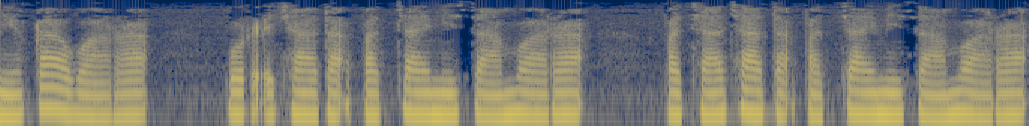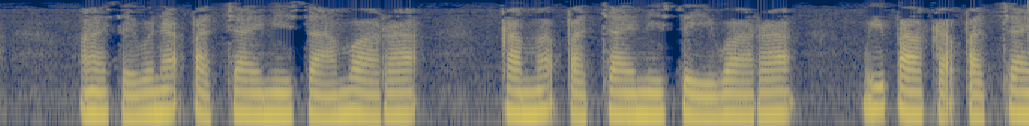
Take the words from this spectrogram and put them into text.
มีเก้าวาระปุเรชาตปัจจัยมีสามวาระ ปัจฉาชาตปัจจัยมีสามวาระ อาศัยวณปัจจัยมีสามวาระกรรมปัจจัยมีสี่วาระ วิปากปัจจัย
